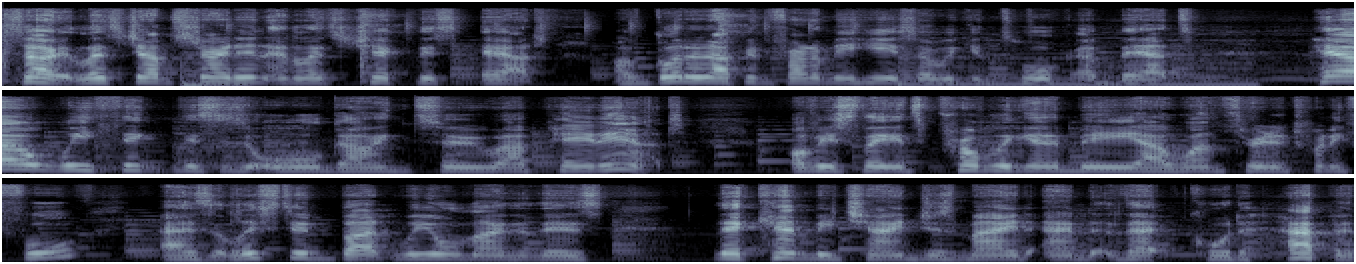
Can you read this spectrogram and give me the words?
So let's jump straight in and let's check this out. I've got it up in front of me here so we can talk about how we think this is all going to uh, pan out. Obviously, it's probably going to be uh, 1 through to 24 as listed, but we all know that there's there can be changes made and that could happen.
